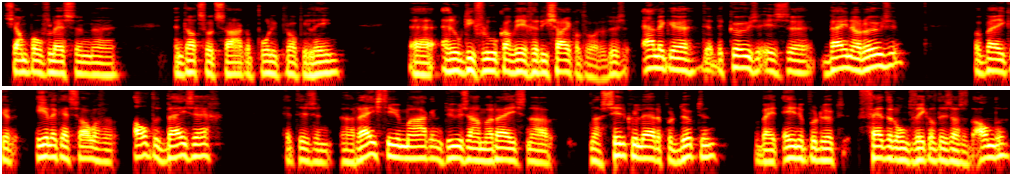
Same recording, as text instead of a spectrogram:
Shampooflessen, en dat soort zaken, polypropyleen. En ook die vloer kan weer gerecycled worden. Dus elke, de, keuze is bijna reuze. Waarbij ik er eerlijkheidshalve altijd bij zeg. Het is een, een reis die we maken, een duurzame reis naar, naar circulaire producten. Waarbij het ene product verder ontwikkeld is dan het ander.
